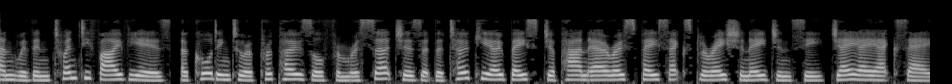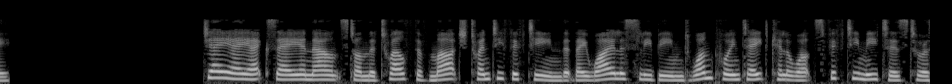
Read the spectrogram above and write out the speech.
and within 25 years, according to a proposal from researchers at the Tokyo-based Japan Aerospace Exploration Agency JAXA. JAXA announced on 12 March 2015 that they wirelessly beamed 1.8 kW 50 meters to a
